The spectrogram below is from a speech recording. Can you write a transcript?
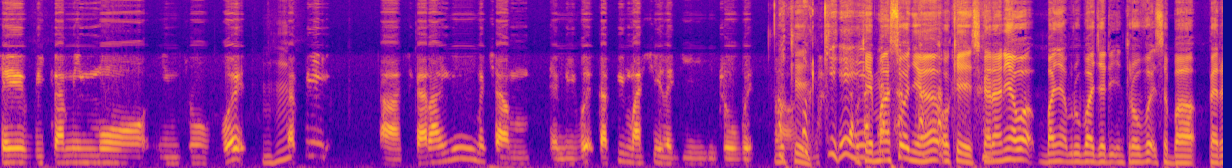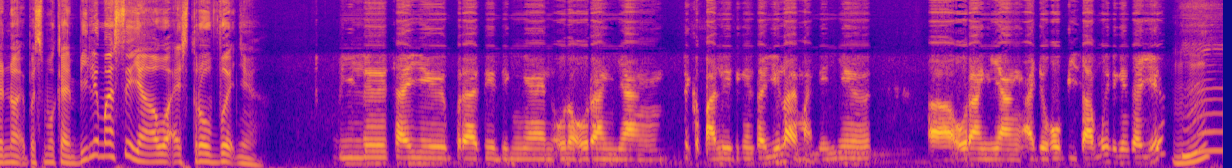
saya becoming more introvert. Mm-hmm. Tapi ah sekarang ni macam ambivert tapi masih lagi introvert. Okey. Okey Okey maksudnya okey sekarang ni awak banyak berubah jadi introvert sebab paranoid apa semua kan. Bila masa yang awak extrovertnya? Bila saya berada dengan orang-orang yang sekepala dengan saya lah, maknanya uh, orang yang ada hobi sama dengan saya. Mhm.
